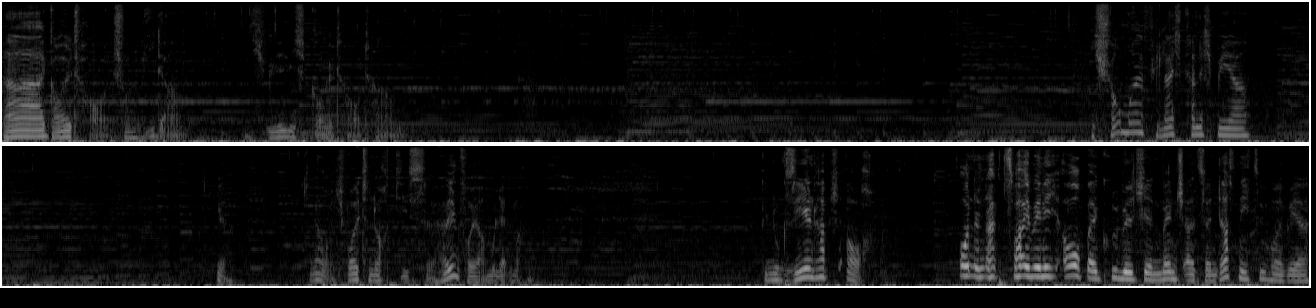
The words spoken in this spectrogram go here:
Ah, Goldhaut, schon wieder. Ich will nicht Goldhaut haben. Ich schau mal, vielleicht kann ich mir... Hier. Genau, ich wollte noch dieses Höllenfeuer-Amulett machen. Genug Seelen habe ich auch. Und in Akt 2 bin ich auch bei Krübelchen. Mensch, als wenn das nicht Zufall wäre.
